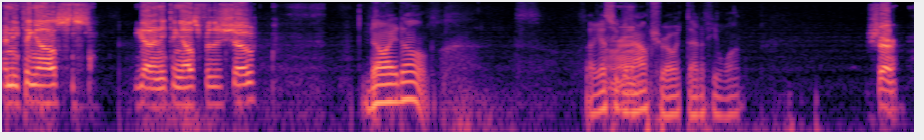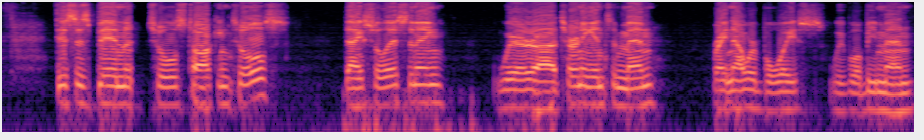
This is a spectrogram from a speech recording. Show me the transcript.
Anything else you got anything else for the show? No, I don't. So I guess All you right. can outro it then if you want. Sure. This has been Tools Talking Tools. Thanks for listening. We're uh, turning into men. Right now we're boys. We will be men.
